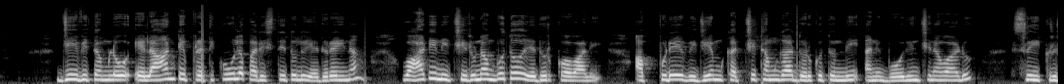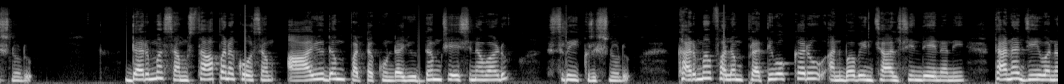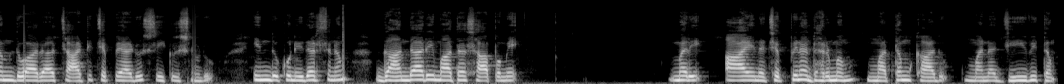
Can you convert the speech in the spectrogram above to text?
జీవితంలో ఎలాంటి ప్రతికూల పరిస్థితులు ఎదురైనా వాటిని చిరునవ్వుతో ఎదుర్కోవాలి. అప్పుడే విజయం ఖచ్చితంగా దొరుకుతుంది అని బోధించినవాడు శ్రీకృష్ణుడు. ధర్మ సంస్థాపన కోసం ఆయుధం పట్టకుండా యుద్ధం చేసినవాడు శ్రీకృష్ణుడు. కర్మఫలం ప్రతి ఒక్కరూ అనుభవించాల్సిందేనని తన జీవనం ద్వారా చాటి చెప్పాడు శ్రీకృష్ణుడు. ఇందుకు నిదర్శనం గాంధారీమాత శాపమే. మరి ఆయన చెప్పిన ధర్మం మతం కాదు మన జీవితం.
